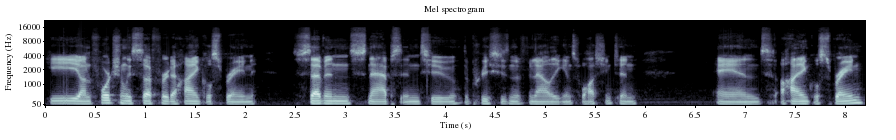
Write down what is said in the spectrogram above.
He unfortunately suffered a high ankle sprain seven snaps into the preseason finale against Washington, and a high ankle sprain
